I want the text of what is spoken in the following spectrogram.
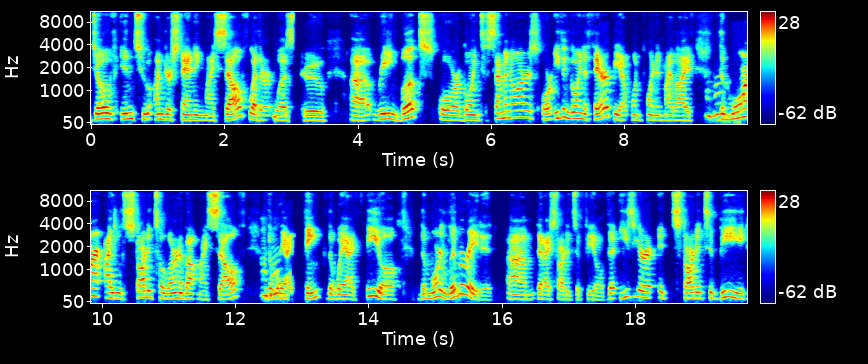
dove into understanding myself, whether it was through uh, reading books or going to seminars or even going to therapy at one point in my life, mm-hmm. the more I started to learn about myself, the way I think, the way I feel, the more liberated um, that I started to feel, the easier it started to be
